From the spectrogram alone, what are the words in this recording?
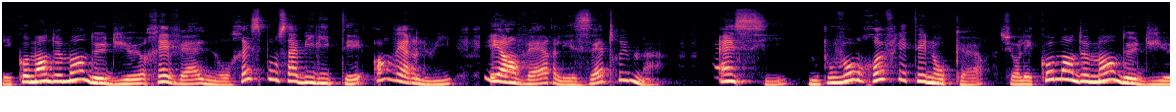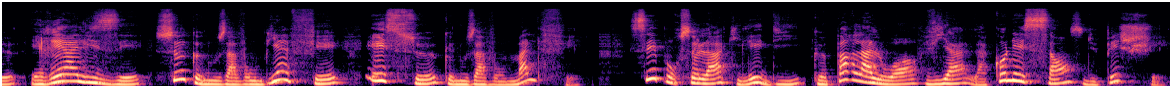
Les commandements de Dieu révèlent nos responsabilités envers lui et envers les êtres humains. Ainsi, nous pouvons refléter nos cœurs sur les commandements de Dieu et réaliser ce que nous avons bien fait et ce que nous avons mal fait. C'est pour cela qu'il est dit que par la loi vient la connaissance du péché.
